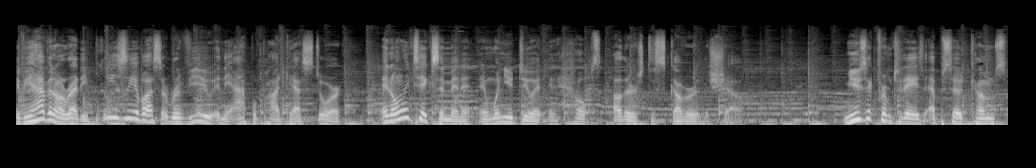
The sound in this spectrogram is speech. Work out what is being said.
If you haven't already, please leave us a review in the Apple Podcast Store. It only takes a minute, and when you do it, it helps others discover the show. Music from today's episode comes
